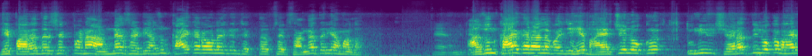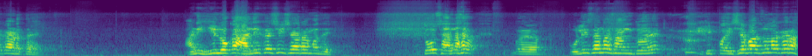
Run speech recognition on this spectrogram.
हे पारदर्शकपणा आणण्यासाठी अजून काय करावं लागेल जगताप साहेब? सांगा तरी आम्हाला. अजून काय करायला पाहिजे? हे बाहेरचे लोक तुम्ही शहरातली लोक बाहेर काढताय. आणि ही लोक आली कशी शहरामध्ये? तो साला पोलिसांना सांगतोय की पैसे बाजूला करा.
